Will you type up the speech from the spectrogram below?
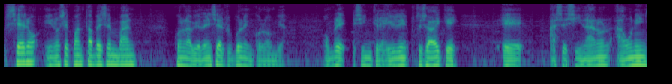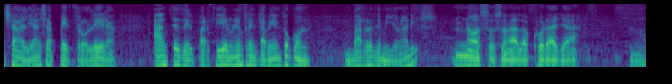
cero y no sé cuántas veces van con la violencia del fútbol en Colombia. Hombre, es increíble. Usted sabe que eh, asesinaron a un hincha de Alianza Petrolera antes del partido en un enfrentamiento con barras de millonarios. No, eso es una locura ya. No, no.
